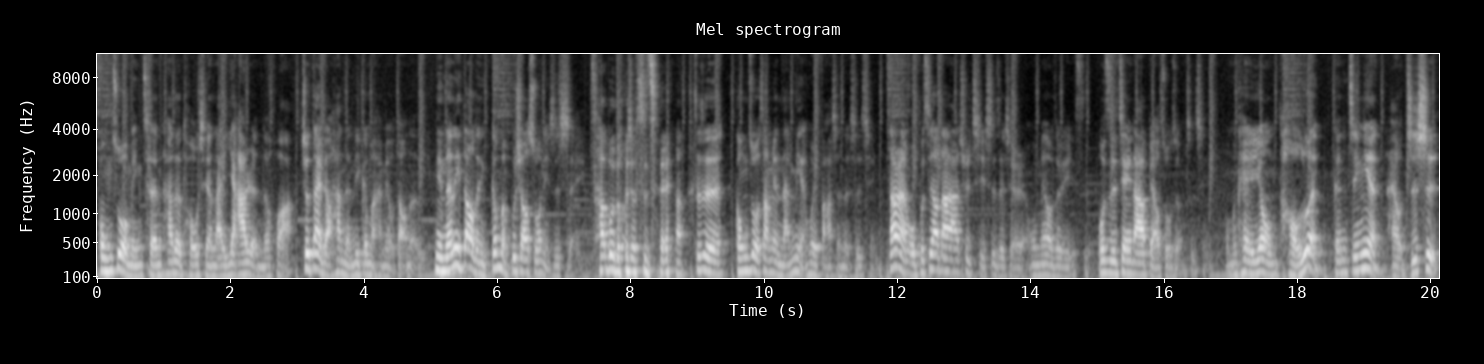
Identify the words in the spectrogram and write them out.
工作名称、他的头衔来压人的话，就代表他能力根本还没有到那里。你能力到的，你根本不需要说你是谁，差不多就是这样。这是工作上面难免会发生的事情。当然，我不是要大家去歧视这些人，我没有这个意思，我只是建议大家不要做这种事情。我们可以用讨论、跟经验还有知识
